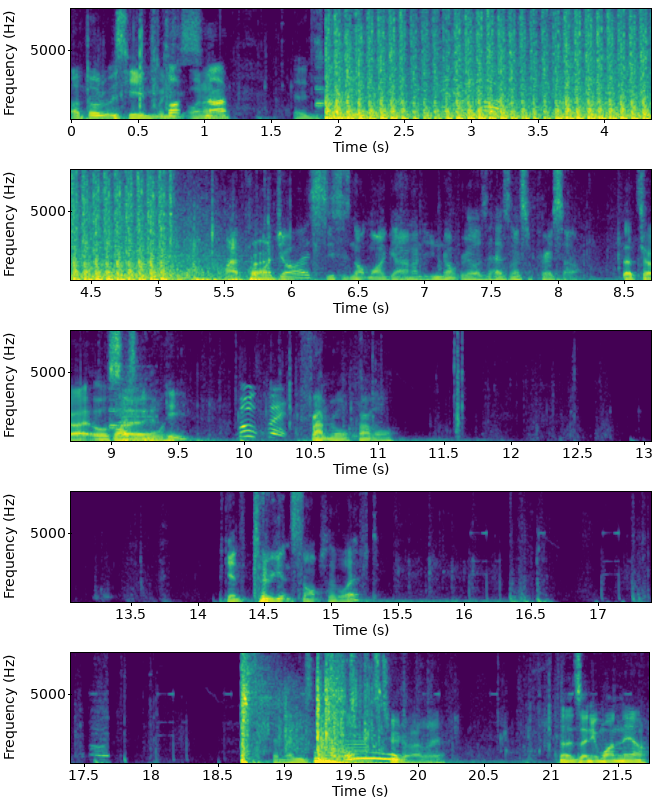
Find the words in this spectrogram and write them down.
I thought it was him when Plus he. When snipe. I, It's I apologise. This is not my gun. I did not realise it has no suppressor. That's alright. Guys, wall Also, here. Movement. Front wall, front wall. Get two getting sniped to the left. So maybe it's, oh, two to our left. no, there's only one now.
